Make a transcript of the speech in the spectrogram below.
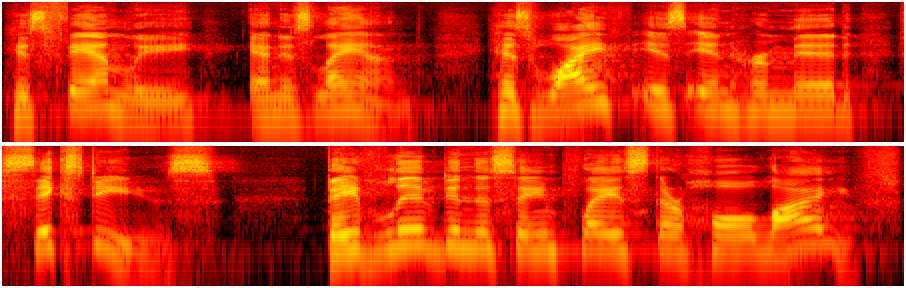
his family and his land. His wife is in her mid 60s. They've lived in the same place their whole life.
